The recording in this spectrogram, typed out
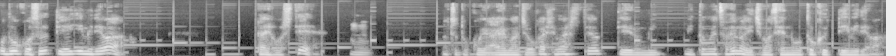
をどうこうするっていう意味では、逮捕して、うんまあちょっとこういう過ちを犯しましたよっていうのをみ認めさせるのが一番洗脳を解くっていう意味では、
